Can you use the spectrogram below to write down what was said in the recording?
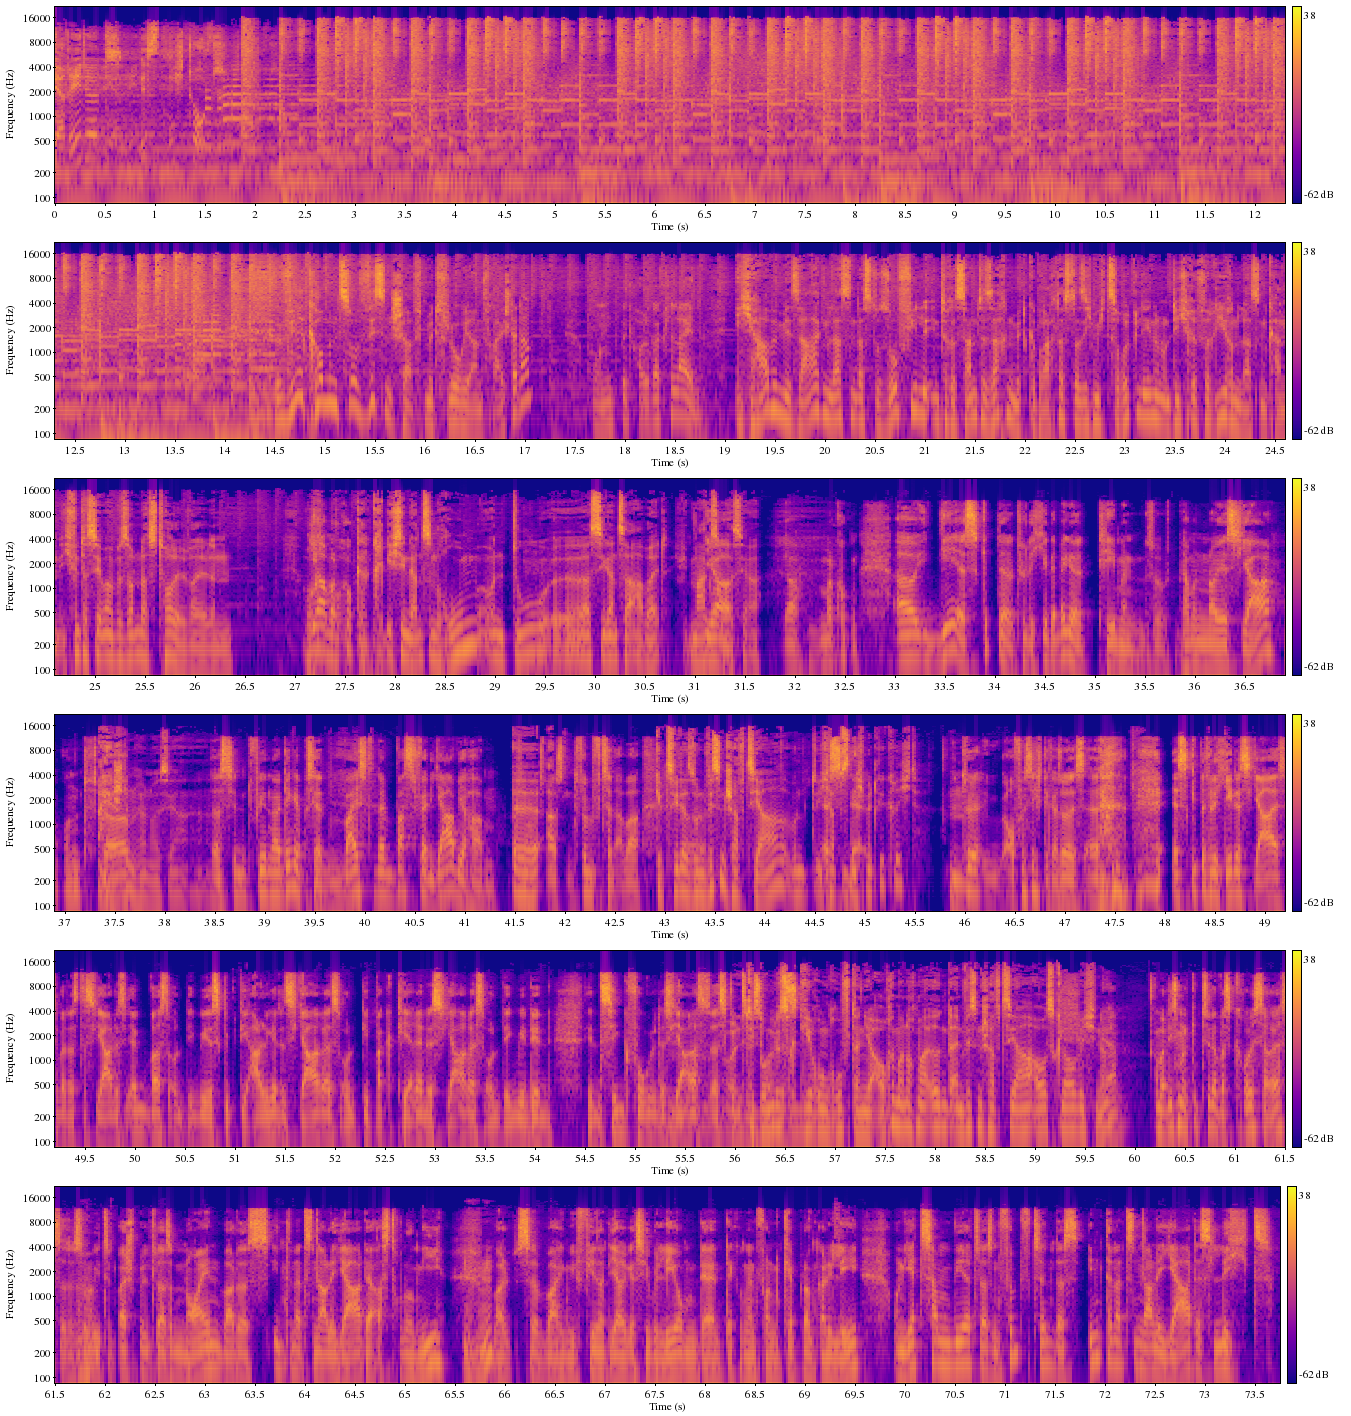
Wer redet, ist nicht tot. Willkommen zur Wissenschaft mit Florian Freistetter. Und mit Holger Klein. Ich habe mir sagen lassen, dass du so viele interessante Sachen mitgebracht hast, dass ich mich zurücklehnen und dich referieren lassen kann. Ich finde das ja immer besonders toll, weil dann Ja, mal gucken. kriege ich den ganzen Ruhm und du äh, hast die ganze Arbeit. Ich mag Ja. sowas ja. Ja, mal gucken. Äh, yeah, es gibt ja natürlich jede Menge Themen. Also, wir haben ein neues Jahr und Ah, da, ja, stimmt, ja, neues Jahr. Ja. da sind viele neue Dinge passiert. Weißt du denn, was für ein Jahr wir haben? Also Äh, 2015, aber Gibt's wieder so ein Wissenschaftsjahr und ich habe es nicht mitgekriegt? Natürlich, offensichtlich. Also es, äh, es gibt natürlich jedes Jahr ist immer das, das Jahr des irgendwas und irgendwie es gibt die Alge des Jahres und die Bakterie des Jahres und irgendwie den, den Singvogel des Jahres. Das Und die Bundesregierung ruft dann ja auch immer noch mal irgendein Wissenschaftsjahr aus, glaube ich. Ne? Ja. Aber diesmal gibt's wieder was Größeres, also so wie zum Beispiel 2009 war das internationale Jahr der Astronomie, weil das äh, war irgendwie 400-jähriges Jubiläum der Entdeckungen von Kepler und Galilei. Und jetzt haben wir 2015 das internationale Jahr des Lichts.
